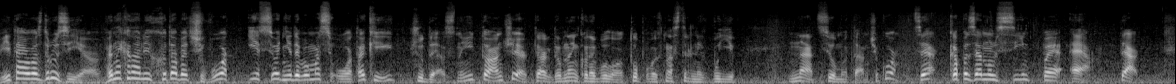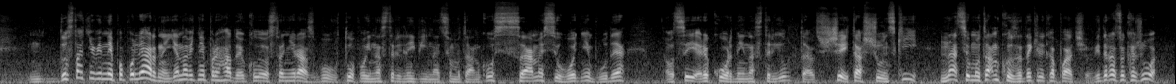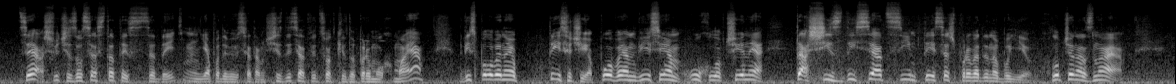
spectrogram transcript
Вітаю вас, друзі! Ви на каналі Хотабеч Вот. І сьогодні дивимось отакий чудесний танчик. Так, давненько не було топових настрільних боїв на цьому танчику. Це КПЗ-07ПЕ. Так. Достатньо він не популярний. Я навіть не пригадую, коли останній раз був топовий настрільний бій на цьому танку. Саме сьогодні буде оцей рекордний настріл, та ще й ташунський на цьому танку за декілька патчів. Відразу кажу, це швидше за все статист сидить. Я подивився, там 60% до перемог має, 2,5 тисячі по ВН8 у хлопчини та 67 тисяч проведено боїв. Хлопчина знає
